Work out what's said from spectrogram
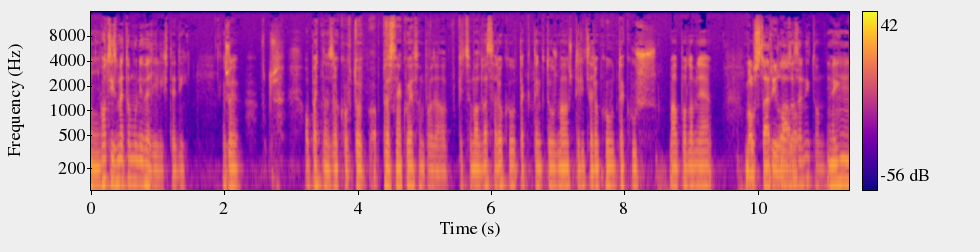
mm. hoci sme tomu neverili vtedy. Že o 15 rokov, to presne ako ja som povedal, keď som mal 20 rokov, tak ten, kto už mal 40 rokov, tak už mal podľa mňa bol starý Lalo. za Zenitom. Mm-hmm.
